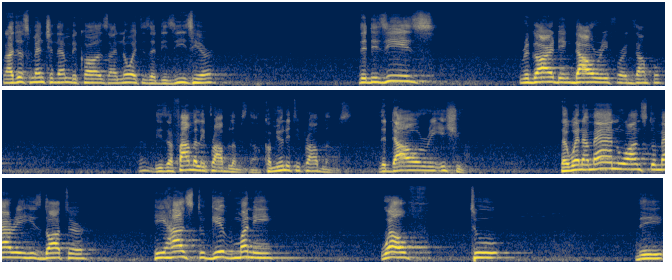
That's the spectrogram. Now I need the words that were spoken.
And I just mention them because I know it is a disease here. The disease regarding dowry, for example. These are family problems now, community problems. The dowry issue. That when a man wants to marry his daughter, he has to give money, wealth to the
